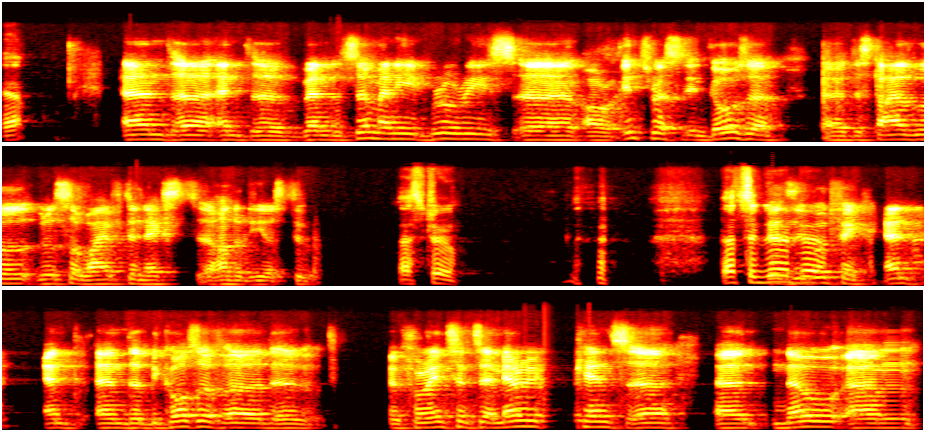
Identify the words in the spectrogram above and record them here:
yeah and uh, and uh, when so many breweries uh, are interested in Goza, uh, the style will will survive the next uh, hundred years too. that's true. That's a good. That's a good thing. And and and uh, because of uh, the, for instance, the Americans uh, uh, know. Um,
